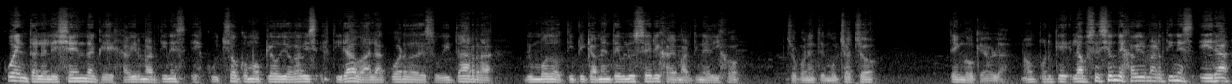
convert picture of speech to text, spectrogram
Cuenta la leyenda que Javier Martínez escuchó cómo Claudio Gavis estiraba la cuerda de su guitarra de un modo típicamente blusero y Javier Martínez dijo, yo con este muchacho tengo que hablar, ¿no? Porque la obsesión de Javier Martínez era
